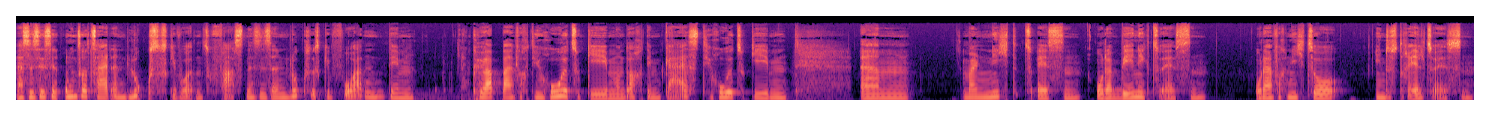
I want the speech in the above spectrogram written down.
Also es ist in unserer Zeit ein Luxus geworden zu fasten. Es ist ein Luxus geworden, dem Körper einfach die Ruhe zu geben und auch dem Geist die Ruhe zu geben, ähm, mal nicht zu essen oder wenig zu essen oder einfach nicht so industriell zu essen.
